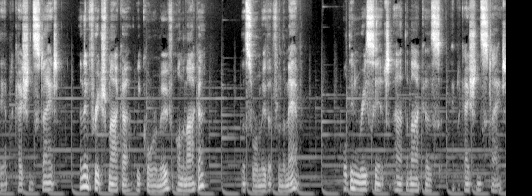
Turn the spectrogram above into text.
the application state, and then for each marker we call remove on the marker. This will remove it from the map. We'll then reset uh, the marker's application state.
